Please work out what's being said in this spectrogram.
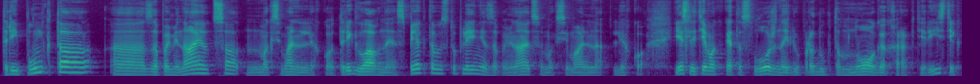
Три пункта э, запоминаются максимально легко. Три главные аспекта выступления запоминаются максимально легко. Если тема какая-то сложная или у продукта много характеристик,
